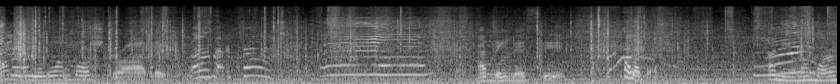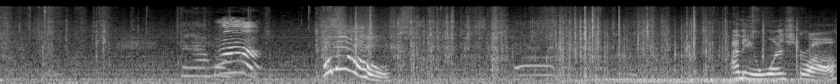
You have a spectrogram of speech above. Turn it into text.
I need one more straw. I think, All about the crab. I think that's it. Hold up. I need one more. Hold on. I need one straw.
